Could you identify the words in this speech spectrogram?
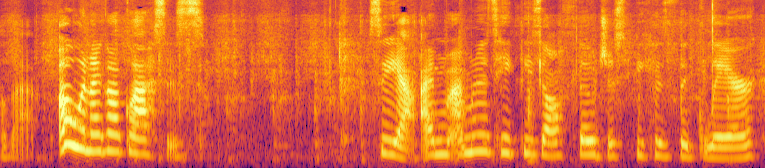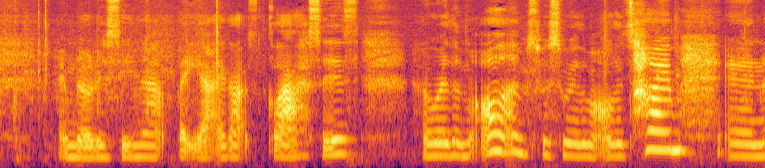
all that. Oh, and I got glasses. So yeah, I'm, I'm going to take these off though just because the glare I'm noticing that. But yeah, I got glasses. I wear them all. I'm supposed to wear them all the time. And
